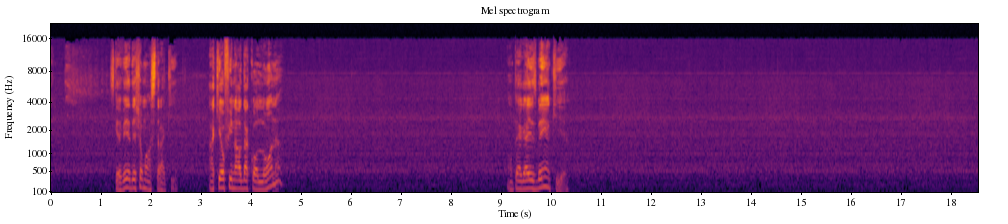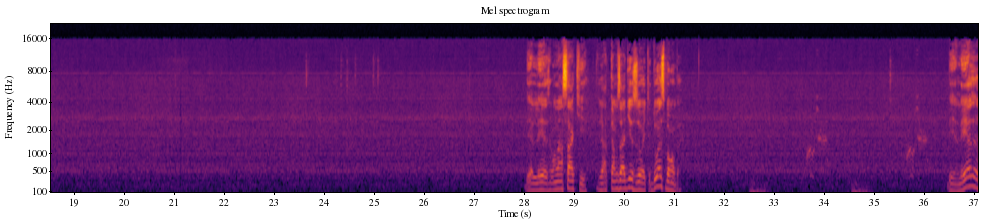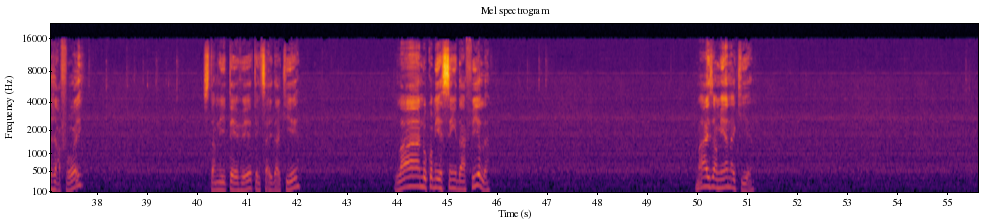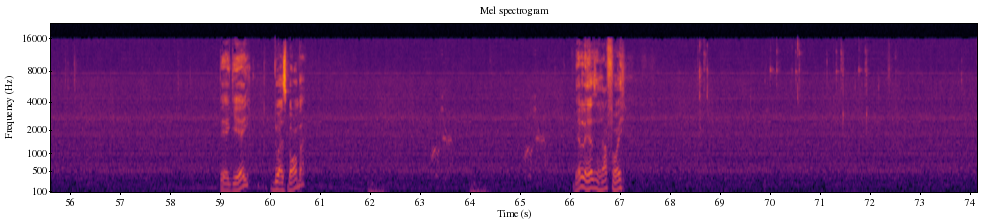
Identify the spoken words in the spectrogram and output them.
Quer ver? Deixa eu mostrar aqui. Aqui é o final da coluna. Vamos pegar eles bem aqui. Beleza, vamos lançar aqui. Já estamos a 18. Duas bombas. Beleza, já foi. Estamos em ITV, tem que sair daqui. Lá no comecinho da fila. Mais ou menos aqui, ó. Peguei duas bombas. Beleza, já foi.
